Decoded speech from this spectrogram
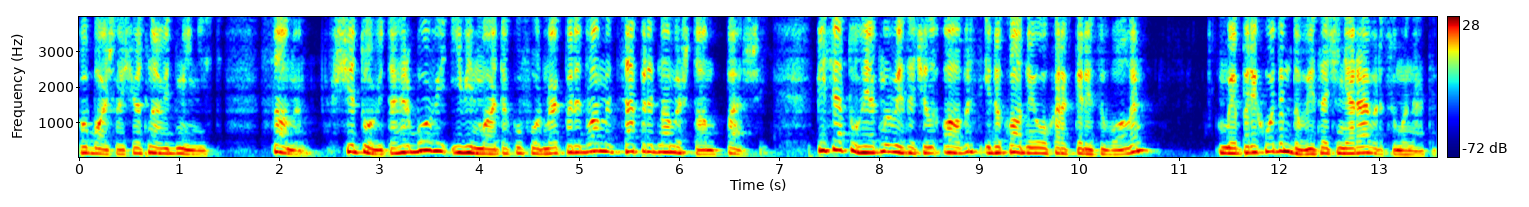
побачили, що основна відмінність саме в щитові та гербові, і він має таку форму, як перед вами, це перед нами штамп перший. Після того, як ми визначили аверс і докладно його характеризували, ми переходимо до визначення реверсу монети.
